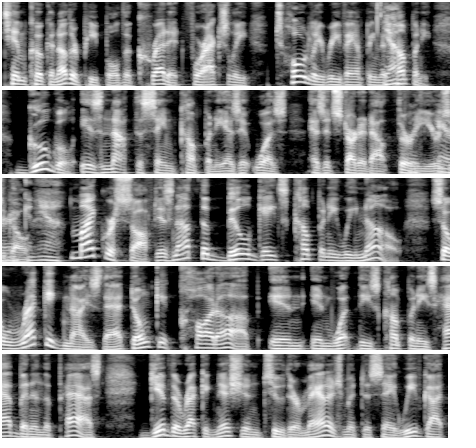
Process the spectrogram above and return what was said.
Tim Cook and other people the credit for actually totally revamping the yeah. company. Google is not the same company as it was as it started out 30 years Eric ago. And, yeah. Microsoft is not the Bill Gates company we know. So recognize that. Don't get caught up in in what these companies have been in the past. Give the recognition to their management to say we've got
